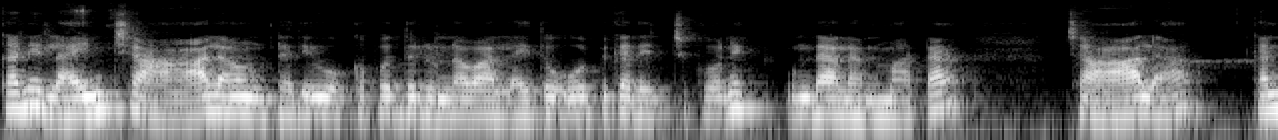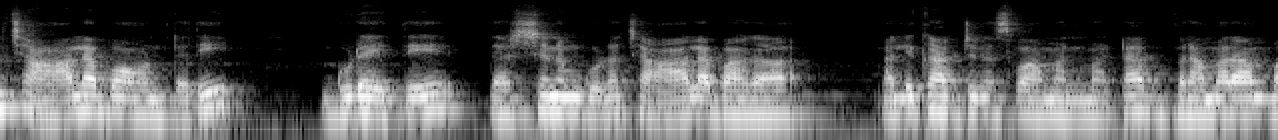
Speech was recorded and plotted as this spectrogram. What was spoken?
కానీ లైన్ చాలా ఉంటుంది. ఒక్క పొద్దులు ఉన్న వాళ్ళైతే ఓపిక తెచ్చుకొని ఉండాలన్నమాట. చాలా కానీ చాలా బాగుంటుంది. గుడి అయితే దర్శనం కూడా చాలా బాగా మల్లికార్జున స్వామి అనమాట భ్రమరాంబ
